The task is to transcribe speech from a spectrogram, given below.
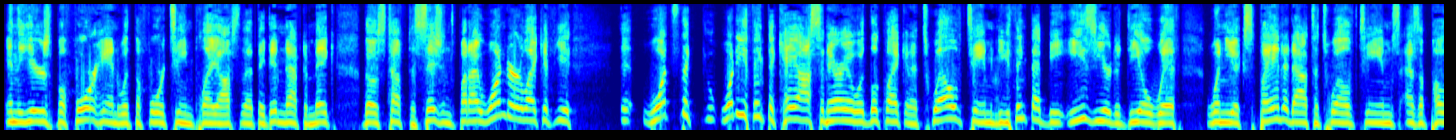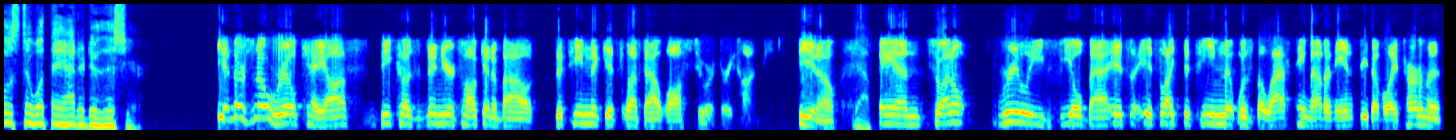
in the years beforehand with the fourteen playoffs, so that they didn't have to make those tough decisions. But I wonder, like, if you Uh, what's the what do you think the chaos scenario would look like in a 12 team? And do you think that'd be easier to deal with when you expand it out to 12 teams as opposed to what they had to do this year? Yeah there's no real chaos because then you're talking about the team that gets left out lost two or three times you know? Yeah. and so i don't really feel bad. It's it's like the team that was the last team out of the ncaa tournament.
